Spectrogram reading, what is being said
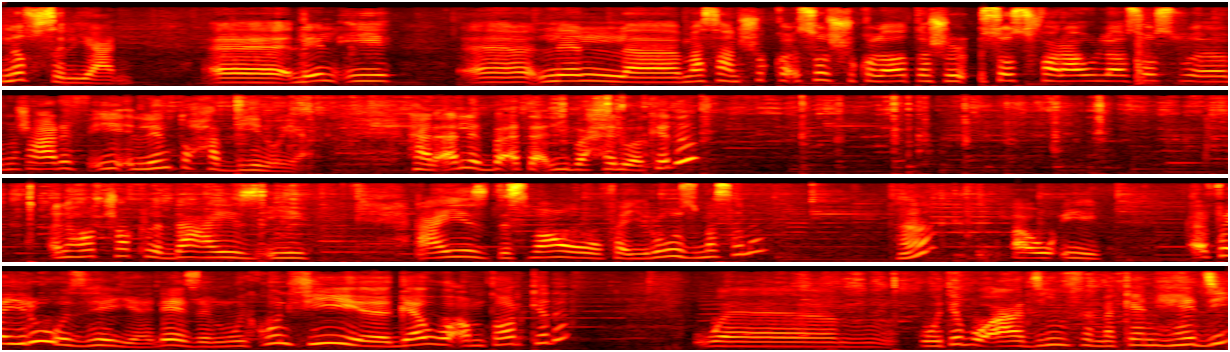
نفصل يعني. آه للايه آه لل آه، مثلا شوك... صوص شوكولاتة شو... صوص فراولة صوص مش عارف إيه اللي أنتوا حابينه يعني. هنقلب بقى تقليبة حلوة كده. ال hot chocolate ده عايز إيه؟ عايز تسمعوا فيروز مثلا؟ ها؟ أو إيه؟ فيروز هي لازم. ويكون في جو أمطار كده و... وتبقوا قاعدين في مكان هادي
